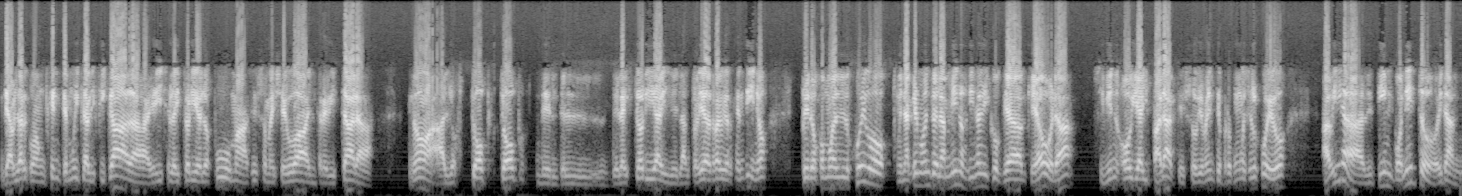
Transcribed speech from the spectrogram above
de hablar con gente muy calificada, e hice la historia de los Pumas, eso me llevó a entrevistar a, ¿no? a los top, top del, de la historia y de la actualidad del rugby argentino, pero como el juego en aquel momento era menos dinámico que, que ahora, si bien hoy hay parates, obviamente, pero como es el juego, había de tiempo neto, eran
